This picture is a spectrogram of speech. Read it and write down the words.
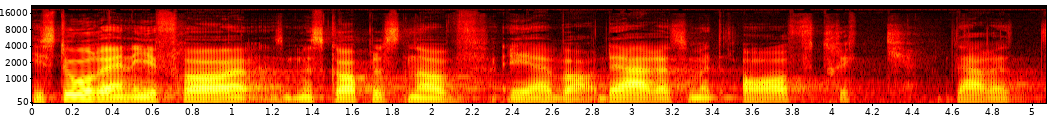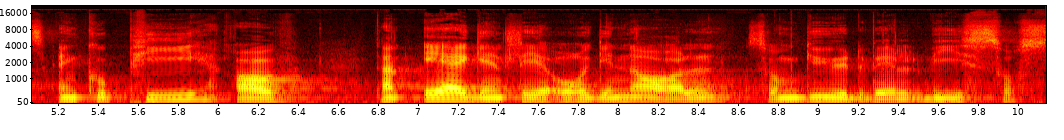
Historien ifra, med skapelsen av Eva det er som et avtrykk. Det er et, en kopi av den egentlige originalen som Gud vil vise oss.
